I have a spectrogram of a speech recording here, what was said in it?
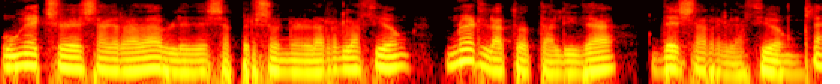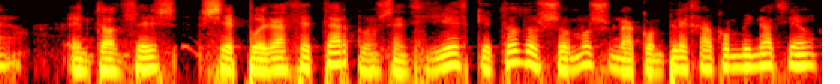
Un hecho desagradable de esa persona en la relación no es la totalidad de esa relación. Claro. Entonces se puede aceptar con sencillez que todos somos una compleja combinación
